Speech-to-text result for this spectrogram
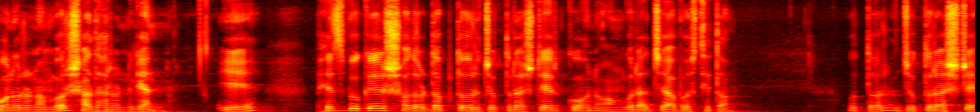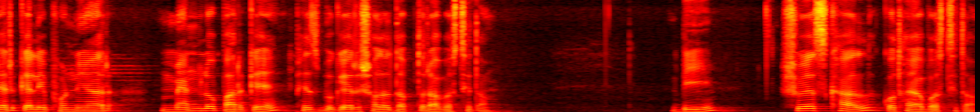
পনেরো নম্বর সাধারণ জ্ঞান। এ, ফেসবুকের সদর দপ্তর যুক্তরাষ্ট্রের কোন অঙ্গরাজ্যে অবস্থিত? উত্তর, যুক্তরাষ্ট্রের ক্যালিফোর্নিয়ার ম্যানলো পার্কে ফেসবুকের সদর দপ্তর অবস্থিত। বি, সুয়েজ খাল কোথায় অবস্থিত?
